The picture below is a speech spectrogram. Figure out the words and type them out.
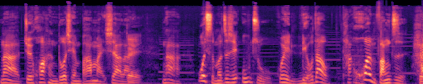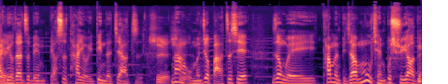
那就花很多钱把它买下来。对，那。为什么这些屋主会留到他换房子还留在这边？表示他有一定的价值。是，那我们就把这些认为他们比较目前不需要的，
